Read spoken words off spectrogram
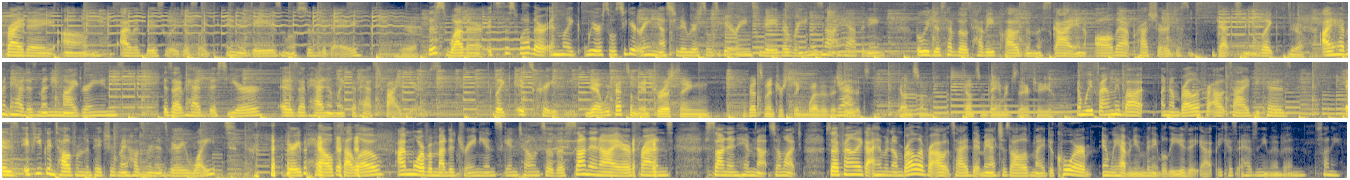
Friday, um, I was basically just like in a daze most of the day. Yeah. This weather, it's this weather, and like we were supposed to get rain yesterday. We were supposed to get rain today. The rain is not happening, but we just have those heavy clouds in the sky, and all that pressure just gets me. Like Yeah. I haven't had as many migraines as I've had this year as I've had in like the past five years. Like it's crazy. Yeah, we've had some interesting we've had some interesting weather this Yeah. year that's done some done some damage there to you. And we finally bought an umbrella for outside because as if you can tell from the pictures, my husband is very white, very pale fellow. I'm more of a Mediterranean skin tone, so the sun and I are friends. Sun and him not so much. So I finally got him an umbrella for outside that matches all of my decor, and we haven't even been able to use it yet because it hasn't even been sunny.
